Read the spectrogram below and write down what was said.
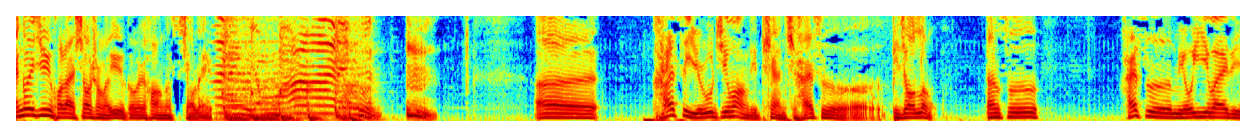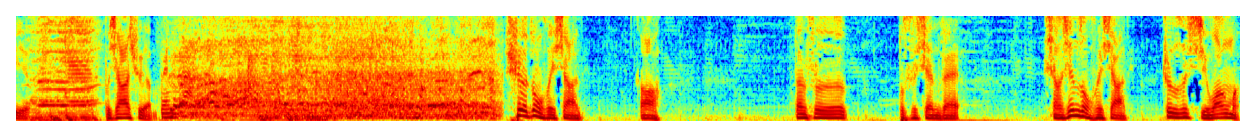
欢迎各位继续回来，笑声雷雨，各位好，我是小雷。呃，还是一如既往的天气还是比较冷，但是还是没有意外的不下雪嘛。雪总会下的啊，但是不是现在，相信总会下的，这就是希望嘛。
